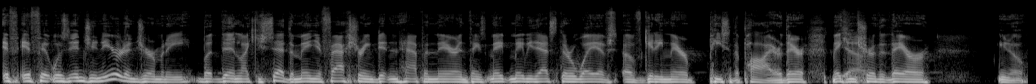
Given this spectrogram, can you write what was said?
if if it was engineered in Germany, but then like you said, the manufacturing didn't happen there and things maybe, maybe that's their way of of getting their piece of the pie or they're making Yeah. sure that they are, you know,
